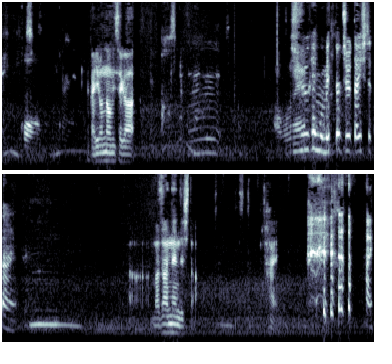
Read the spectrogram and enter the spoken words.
縁日なんかいろんなお店が。あそううなんだ。ん。あ、俺周ね。辺もめっちゃ渋滞してたんようまあ残念でした。はい。はい。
